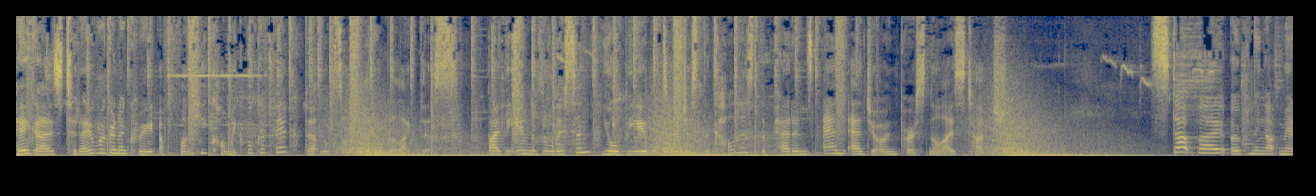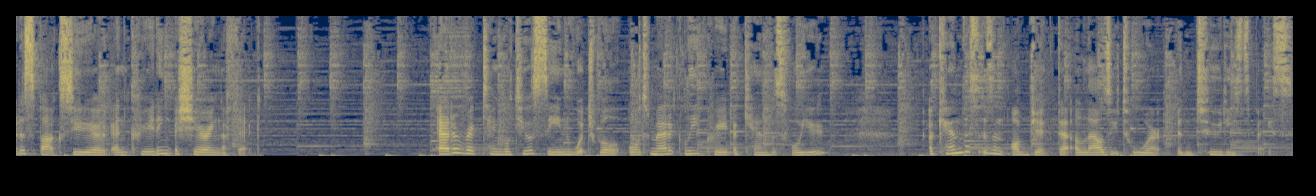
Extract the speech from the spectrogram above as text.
Hey guys, today we're going to create a funky comic book effect that looks a little bit like this. By the end of the lesson, you'll be able to adjust the colors, the patterns, and add your own personalized touch. Start by opening up Meta Spark Studio and creating a sharing effect. Add a rectangle to your scene which will automatically create a canvas for you. A canvas is an object that allows you to work in 2D space.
